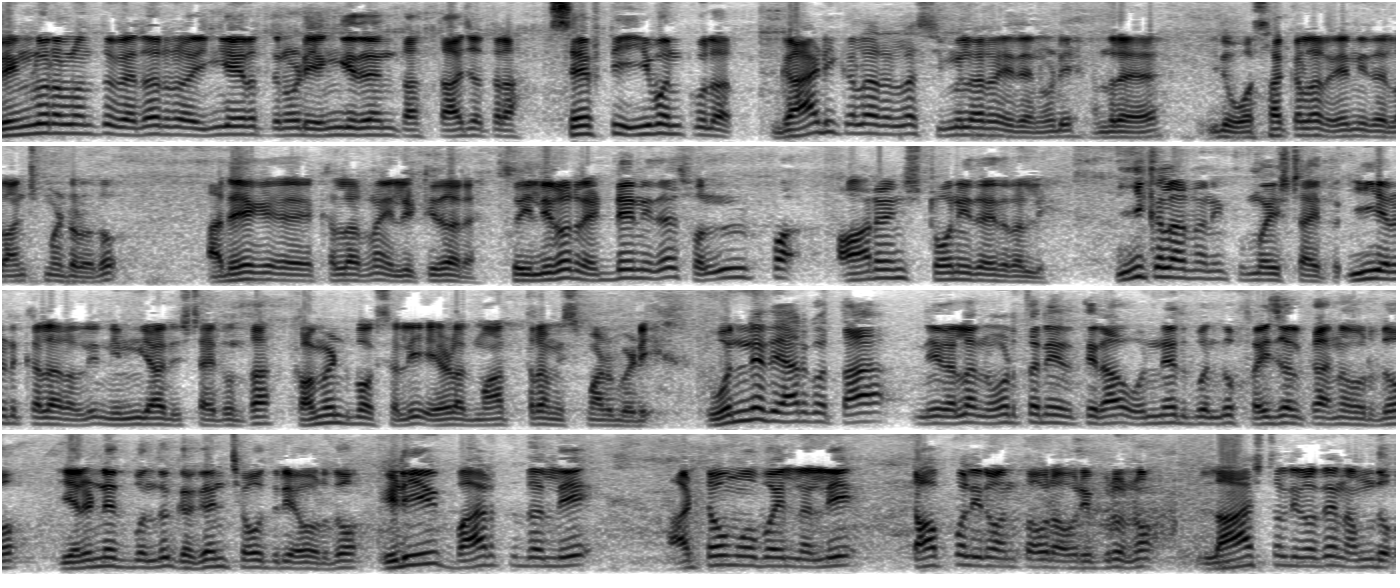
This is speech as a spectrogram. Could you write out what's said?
ಬೆಂಗಳೂರಲ್ಲಂತೂ ವೆದರ್ ಹಿಂಗೆ ಇರುತ್ತೆ ನೋಡಿ, ಹೆಂಗಿದೆ ಅಂತ ತಾಜ್ ಹತ್ರ. ಸೇಫ್ಟಿ ಈವನ್ ಕೂಲರ್ ಗಾಡಿ ಕಲರ್ ಎಲ್ಲ ಸಿಮಿಲರ್ ಇದೆ ನೋಡಿ. ಅಂದ್ರೆ ಇದು ಹೊಸ ಕಲರ್ ಏನಿದೆ ಲಾಂಚ್ ಮಾಡಿರೋದು. ಅದೇ ಕಲರ್ನ ಇಲ್ಲಿ ಇಟ್ಟಿದ್ದಾರೆ ಸೊ ಇಲ್ಲಿರೋ ರೆಡ್ ಏನಿದೆ, ಸ್ವಲ್ಪ ಆರೆಂಜ್ ಸ್ಟೋನ್ ಇದೆ ಇದರಲ್ಲಿ. ಈ ಕಲರ್ ನನಗೆ ತುಂಬಾ ಇಷ್ಟ ಆಯ್ತು. ಈ ಎರಡು ಕಲರ್ ಅಲ್ಲಿ ನಿಮ್ಗೆ ಯಾವ್ದು ಇಷ್ಟ ಆಯ್ತು ಅಂತ ಕಾಮೆಂಟ್ ಬಾಕ್ಸ್ ಅಲ್ಲಿ ಹೇಳೋದು ಮಾತ್ರ ಮಿಸ್ ಮಾಡಬೇಡಿ. ಒಂದೇದು ಯಾರು ಗೊತ್ತಾ? ನೀವೆಲ್ಲ ನೋಡ್ತಾನೆ ಇರ್ತೀರಾ. ಒಂದೇದು ಬಂದು ಫೈಜಲ್ ಖಾನ್ ಅವ್ರದ್ದು ಎರಡನೇದು ಬಂದು ಗಗನ್ ಚೌಧರಿ ಅವ್ರದ್ದು ಇಡೀ ಭಾರತದಲ್ಲಿ ಆಟೋಮೊಬೈಲ್ನಲ್ಲಿ ಟಾಪ್ ಅಲ್ಲಿ ಇರುವಂತವ್ರು ಅವರಿಬ್ರು ಲಾಸ್ಟ್ ಅಲ್ಲಿ ಇರೋದೇ ನಮ್ದು.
